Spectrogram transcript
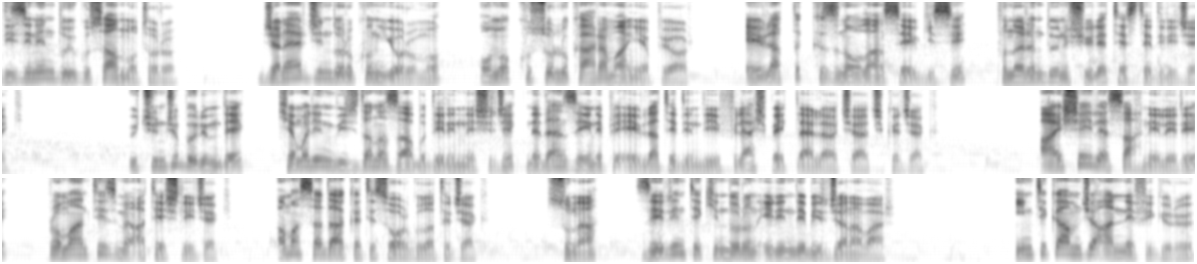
dizinin duygusal motoru. Caner Cindoruk'un yorumu, onu kusurlu kahraman yapıyor. Evlatlık kızına olan sevgisi, Pınar'ın dönüşüyle test edilecek. Üçüncü bölümde, Kemal'in vicdan azabı derinleşecek neden Zeynep'i evlat edindiği flashbacklerle açığa çıkacak. Ayşe ile sahneleri, romantizmi ateşleyecek ama sadakati sorgulatacak. Suna, Zerrin Tekindor'un elinde bir canavar. İntikamcı anne figürü,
